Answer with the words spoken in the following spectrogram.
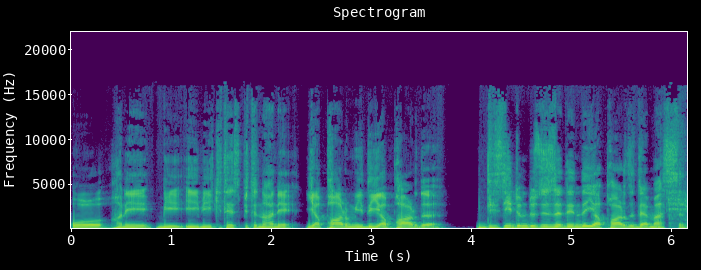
o hani bir, bir iki tespitini hani yapar mıydı yapardı dizi dümdüz izlediğinde yapardı demezsin.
